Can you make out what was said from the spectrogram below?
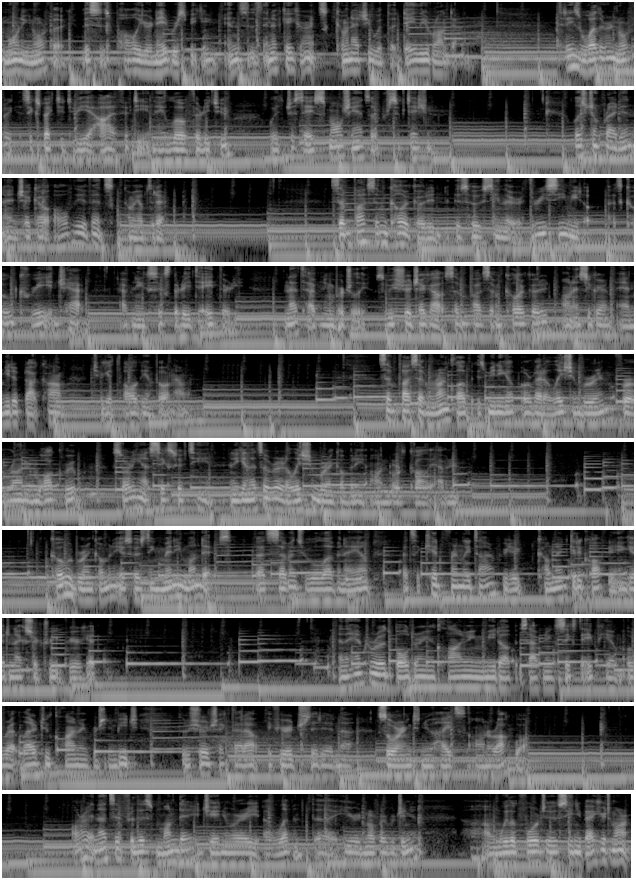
morning, Norfolk. This is Paul, your neighbor, speaking, and this is NFK Currents coming at you with the daily rundown. Today's weather in Norfolk is expected to be a high of 50 and a low of 32, with just a small chance of precipitation. Let's jump right in and check out all of the events coming up today. 757 Color Coded is hosting their 3C meetup. That's code, create, and chat, happening 6:30 to 8:30 and that's happening virtually. So be sure to check out 757 Color Coded on Instagram and meetup.com to get all the info on that one. 757 Run Club is meeting up over at Elation Brewing for a run and walk group starting at 6:15. And again, that's over at Elation Brewing Company on North Colley Avenue. Cova Brewing Company is hosting many Mondays. That's 7 to 11 a.m. That's a kid-friendly time for you to come in, get a coffee, and get an extra treat for your kid and the Hampton Roads Bouldering and Climbing Meetup is happening 6 to 8 p.m. over at Latitude Climbing, Virginia Beach. So be sure to check that out if you're interested in uh, soaring to new heights on a rock wall. All right, and that's it for this Monday, January 11th, uh, here in Norfolk, Virginia. Um, we look forward to seeing you back here tomorrow.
